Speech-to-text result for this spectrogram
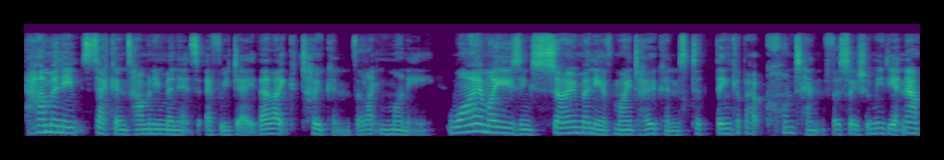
how many seconds, how many minutes every day? They're like tokens, they're like money. Why am I using so many of my tokens to think about content for social media? Now,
